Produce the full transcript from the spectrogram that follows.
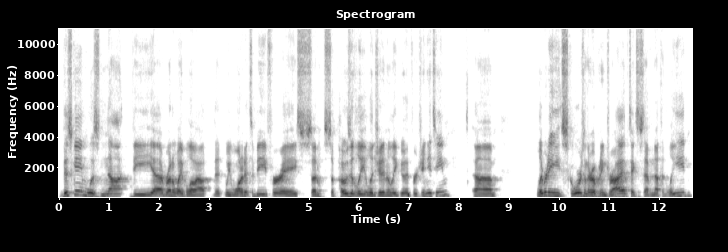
this game was not the uh, runaway blowout that we wanted it to be for a su- supposedly legitimately good Virginia team. Um, Liberty scores on their opening drive, takes a 7 0 lead.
